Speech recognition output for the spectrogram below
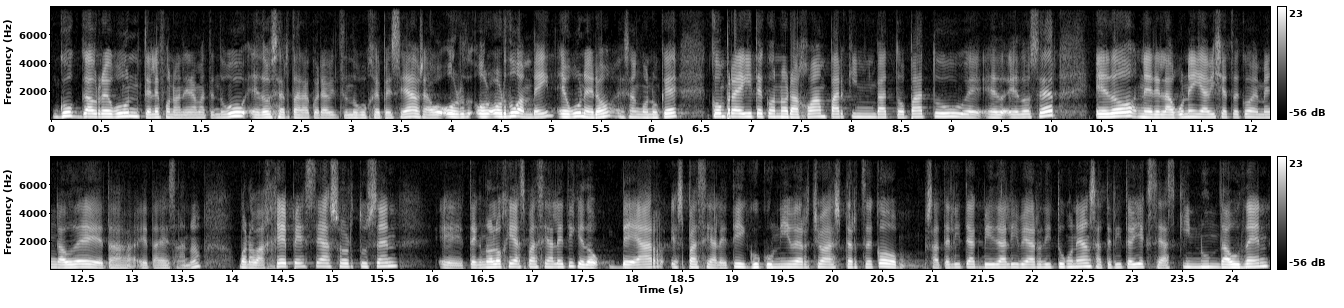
Guk gaur egun telefonoan eramaten dugu, edo zertarako erabiltzen dugu GPS-a, osea, orduan behin, egunero, esango nuke, konpra egiteko nora joan, parkin bat topatu, e, edo, edo zer, edo nire lagunei abixatzeko hemen gaude eta eta eza, no? Bueno, ba, GPS-a sortu zen, e, teknologia espazialetik edo behar espazialetik guk unibertsoa astertzeko sateliteak bidali behar ditugunean, satelite horiek zehazkin nun dauden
